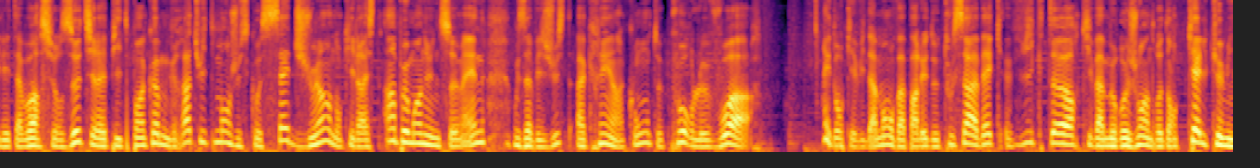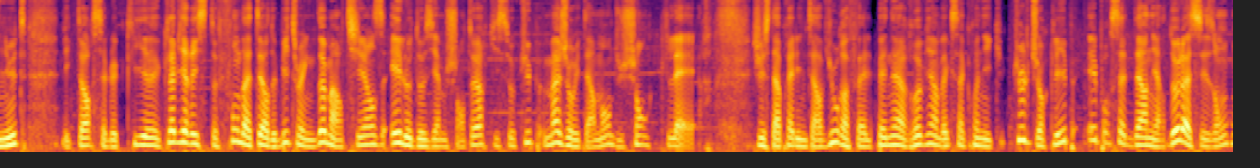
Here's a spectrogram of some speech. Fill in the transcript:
Il est à voir sur the-pit.com gratuitement jusqu'au 7 juin, donc il reste un peu moins d'une semaine. Vous avez juste à créer un compte pour le voir. Et donc évidemment, on va parler de tout ça avec Victor qui va me rejoindre dans quelques minutes. Victor, c'est le claviériste fondateur de Betraying the Martyrs et le deuxième chanteur qui s'occupe majoritairement du chant clair. Juste après l'interview, Raphaël Penner revient avec sa chronique Culture Clip et pour cette dernière de la saison,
